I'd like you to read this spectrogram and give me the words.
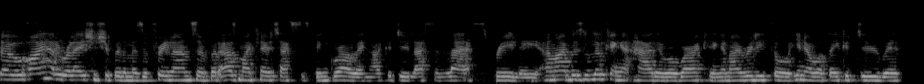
So I had a relationship with them as a freelancer, but as my clear text has been growing, I could do less and less really. And I was looking at how they were working, and I really thought, you know, what they could do with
